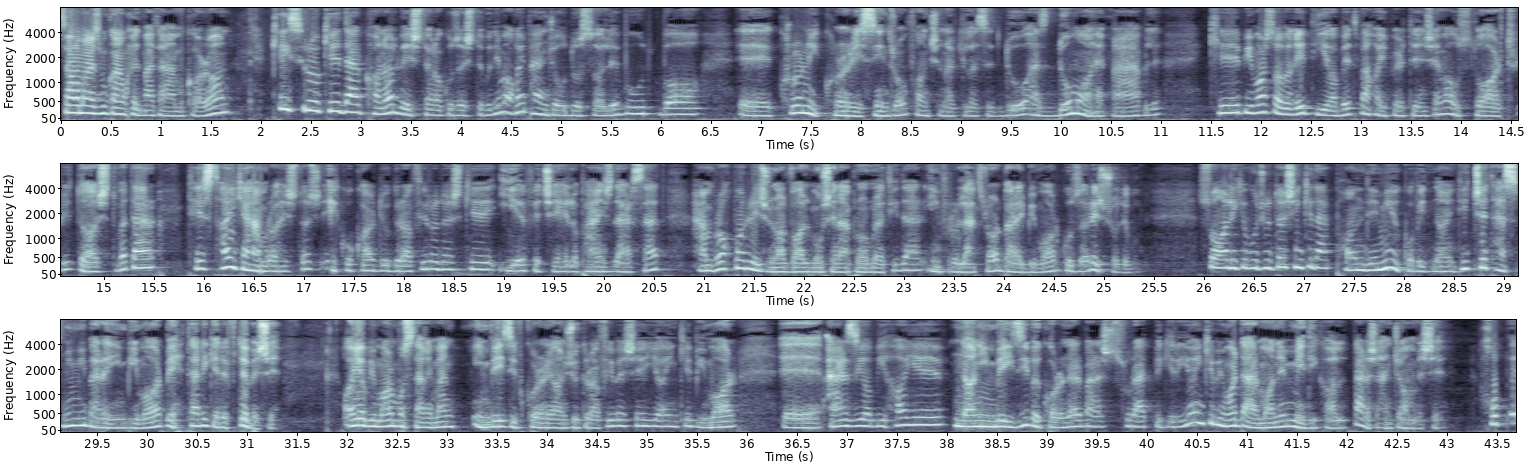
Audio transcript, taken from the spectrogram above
سلام عرض می‌کنم خدمت همکاران. case ی رو که در کانال به اشتراک گذاشته بودیم آقای 52 ساله بود با chronic coronary syndrome functional class دو از دو ماه قبل که بیمار سابقه دیابت و hypertension و استئوآرتریت داشت و در تست هایی که همراهش داشت اکوکاردیوگرافی رو داشت که EF 45 درصد همراه با regional wall motion abnormality در inferolateral برای بیمار گزارش شده بود. سوالی که وجود داشت این که در پاندمی کووید 19 چه تصمیمی برای این بیمار بهتر گرفته بشه؟ آیا بیمار مستقیما invasive coronary angiography بشه یا اینکه بیمار ارزیابی های non-invasive کرونر براش صورت بگیره یا اینکه بیمار درمان medical براش انجام بشه؟ خب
